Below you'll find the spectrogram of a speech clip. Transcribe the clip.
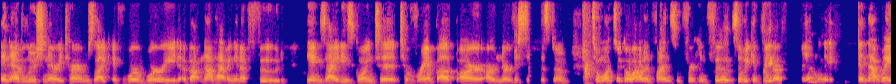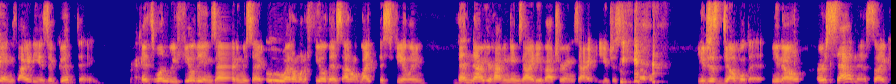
in evolutionary terms, like if we're worried about not having enough food, the anxiety is going to to ramp up our our nervous system to want to go out and find some freaking food so we can feed right. our family. And that way anxiety is a good thing. Right. It's when we feel the anxiety and we say, "Ooh, I don't want to feel this. I don't like this feeling." Then now you're having anxiety about your anxiety. You just doubled, you just doubled it, you know? Or sadness. Like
